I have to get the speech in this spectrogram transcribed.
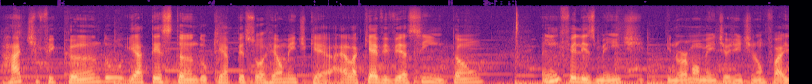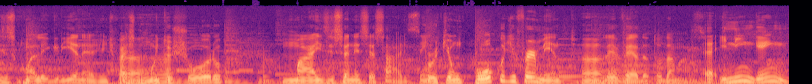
ratificando e atestando o que a pessoa realmente quer. Ah, Ela quer viver assim, então, É. infelizmente, e normalmente a gente não faz isso com alegria, né? A gente faz com Aham. muito choro, mas isso é necessário. Sim. Porque um pouco de fermento Aham. leveda toda a massa. É, e ninguém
